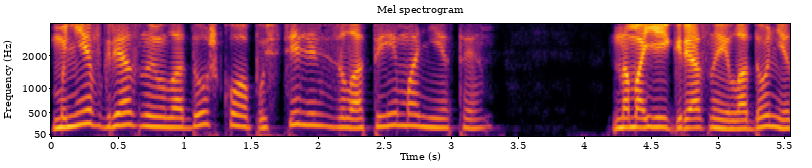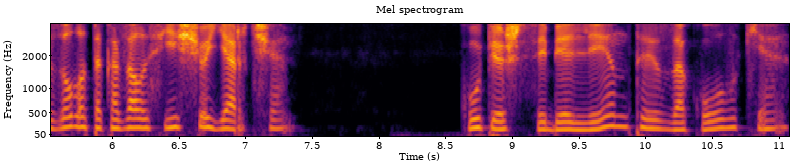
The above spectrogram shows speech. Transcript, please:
Мне в грязную ладошку опустились золотые монеты. На моей грязной ладони золото казалось еще ярче. «Купишь себе ленты, заколки»,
